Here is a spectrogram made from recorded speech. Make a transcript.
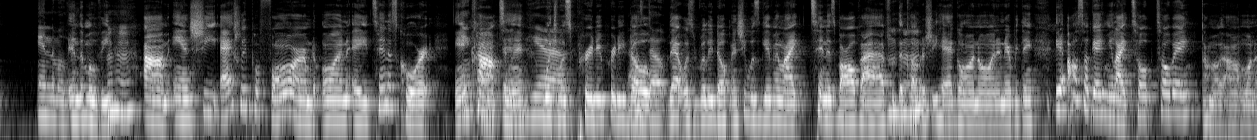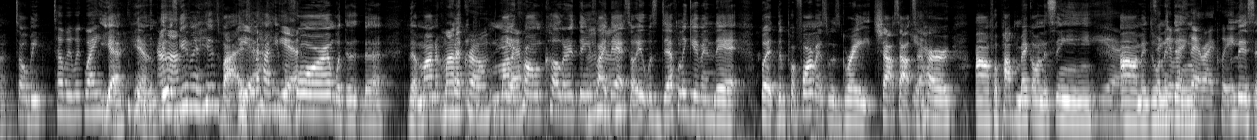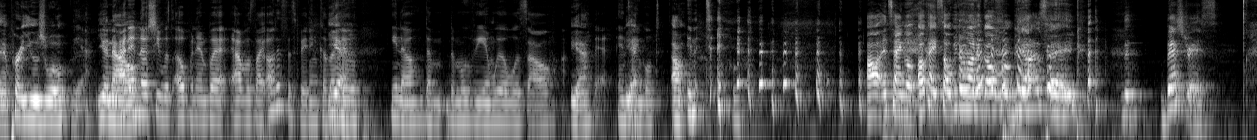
in the movie. in the movie. Mm-hmm. Um, and she actually performed on a tennis court in, In Compton, Compton, yeah. which was pretty, pretty That was dope. dope. That was really dope. And she was giving like tennis ball vibes with the Mm-hmm. color she had going on and everything. It also gave me like to- Tobe. I'm a, I don't want to Toby. Tobe Nwigwe. Yeah, him. It was Uh-huh. giving his vibes. You Yeah, know how he yeah. performed with the the the monochrome Monochrome, yeah. monochrome color and things like that. So it was definitely giving that. But the performance was great. Shouts out to her um, for popping back on the scene. Yeah. Um, and To doing the give us thing. that right quick. Listen, per usual. Yeah. You know. I didn't know she was opening, but I was like, oh, this is fitting because Yeah. You know, the the movie and Will was all Yeah. that Yeah. entangled Oh. in. All entangled. Okay, so we're gonna go from Beyonce, the best dress.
